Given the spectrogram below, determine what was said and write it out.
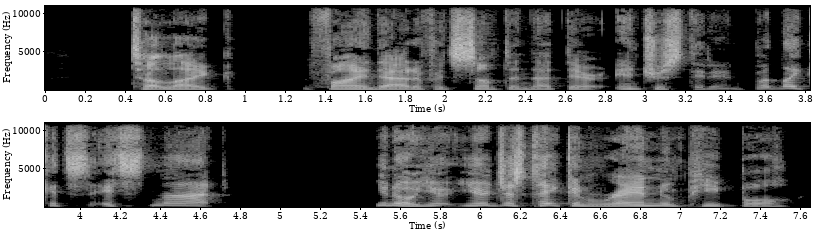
to like find out if it's something that they're interested in. But like it's it's not you know you're you're just taking random people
